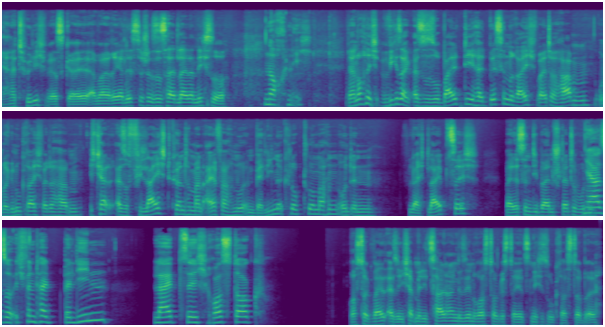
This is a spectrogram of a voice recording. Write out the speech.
Ja, natürlich wäre es geil, aber realistisch ist es halt leider nicht so. Noch nicht. Ja, noch nicht. Wie gesagt, also sobald die halt ein bisschen Reichweite haben oder genug Reichweite haben, ich kann, also vielleicht könnte man einfach nur in Berlin eine Clubtour machen und in vielleicht Leipzig, weil das sind die beiden Städte, wo Ja, also ich finde halt Berlin, Leipzig, Rostock. Rostock weiß, also ich habe mir die Zahlen angesehen, Rostock ist da jetzt nicht so krass dabei.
